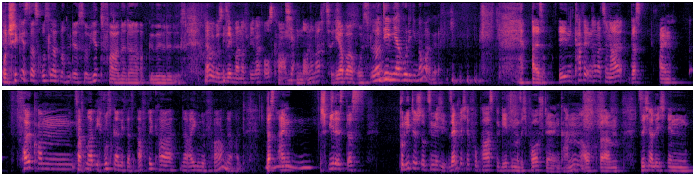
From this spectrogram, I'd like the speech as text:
Und schick ist, dass Russland noch mit der Sowjetfahne da abgebildet ist. Ja, wir müssen sehen, wann das Spiel rauskam. Tja. 89. Ja, aber In Russland? dem Jahr wurde die Mauer geöffnet. Also, in Kaffee International, das ein vollkommen, Sag mal, ich wusste gar nicht, dass Afrika eine eigene Fahne hat. das ein Spiel ist, das politisch so ziemlich sämtliche Fauxpas begeht, die man sich vorstellen kann. Auch ähm, sicherlich in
